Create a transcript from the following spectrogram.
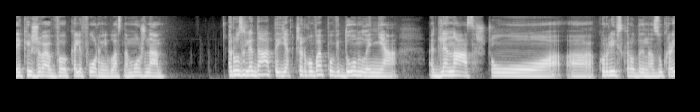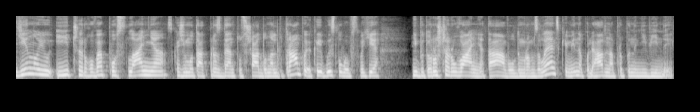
який живе в Каліфорнії, власне, можна розглядати як чергове повідомлення для нас, що королівська родина з Україною, і чергове послання, скажімо так, президенту США Дональду Трампу, який висловив своє нібито розчарування та Володимиром Зеленським і наполягав на припиненні війни.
